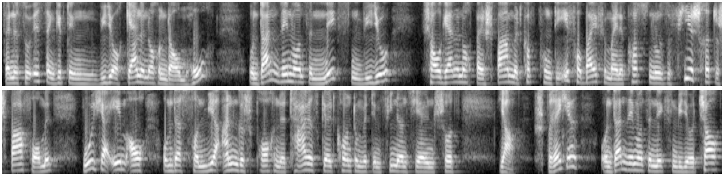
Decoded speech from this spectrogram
Wenn es so ist, dann gib dem Video auch gerne noch einen Daumen hoch. Und dann sehen wir uns im nächsten Video. Schau gerne noch bei sparmitkopf.de vorbei für meine kostenlose 4-Schritte-Sparformel, wo ich ja eben auch um das von mir angesprochene Tagesgeldkonto mit dem finanziellen Schutz ja, spreche. Und dann sehen wir uns im nächsten Video. Ciao,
